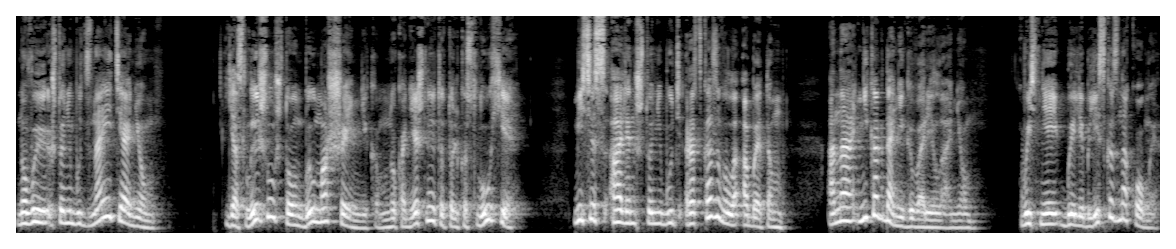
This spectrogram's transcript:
Но вы что-нибудь знаете о нем?» «Я слышал, что он был мошенником, но, конечно, это только слухи». «Миссис Аллен что-нибудь рассказывала об этом?» «Она никогда не говорила о нем». «Вы с ней были близко знакомы?»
